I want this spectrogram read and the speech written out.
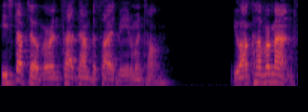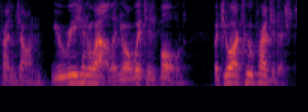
He stepped over and sat down beside me and went on. You are a clever man, friend John. You reason well, and your wit is bold. But you are too prejudiced.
